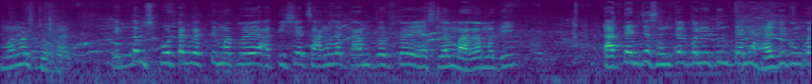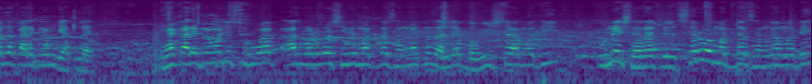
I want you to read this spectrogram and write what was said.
मनोज ठोकळ एकदम स्फोटक व्यक्तिमत्व आहे अतिशय चांगलं काम करतोय या स्लम भागामध्ये. तात्यांच्या संकल्पनेतून त्यांनी हळदी कुंकवाचा कार्यक्रम घेतला आहे ह्या कार्यक्रमाची सुरुवात आज वडगाव शिरी मतदारसंघातनं झाली आहे. भविष्यामध्ये पुणे शहरातील सर्व मतदारसंघामध्ये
